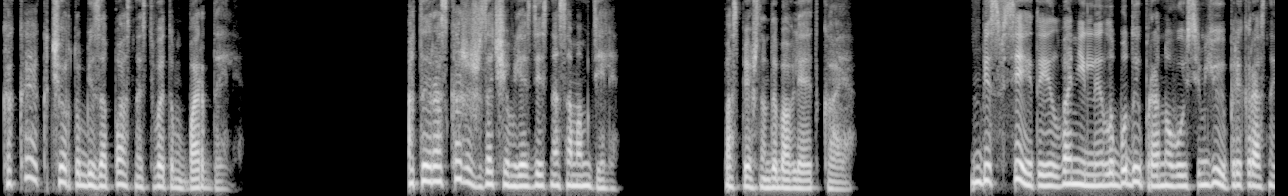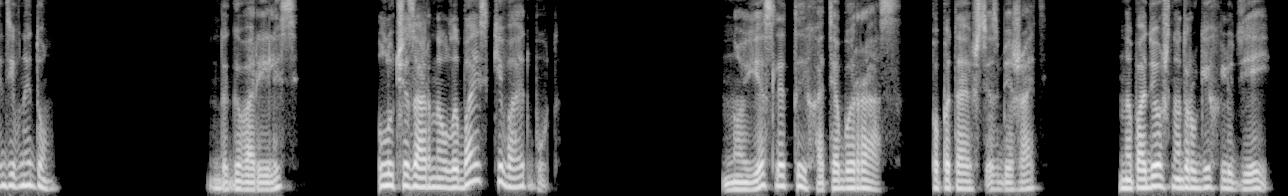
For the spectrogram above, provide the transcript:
Какая к черту безопасность в этом борделе? «А ты расскажешь, зачем я здесь на самом деле?» Поспешно добавляет Кая. «Без всей этой ванильной лабуды про новую семью и прекрасный дивный дом». «Договорились?» Лучезарно улыбаясь, кивает Бут. «Но если ты хотя бы раз попытаешься сбежать, нападешь на других людей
